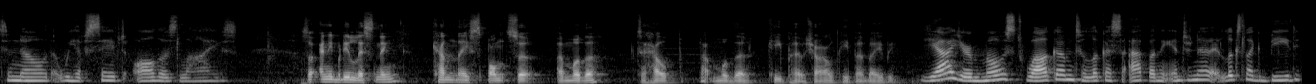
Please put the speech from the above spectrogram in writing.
to know that we have saved all those lives. So, anybody listening, can they sponsor a mother to help that mother keep her child, keep her baby? Yeah, you're most welcome to look us up on the internet. It looks like Bead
